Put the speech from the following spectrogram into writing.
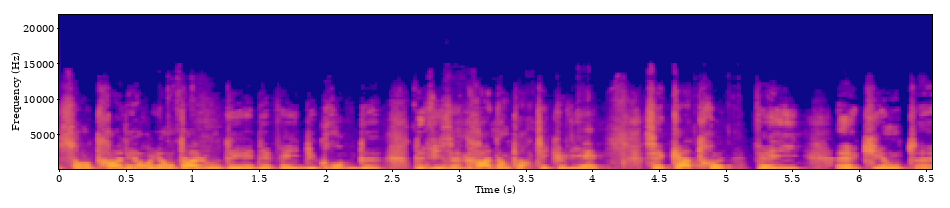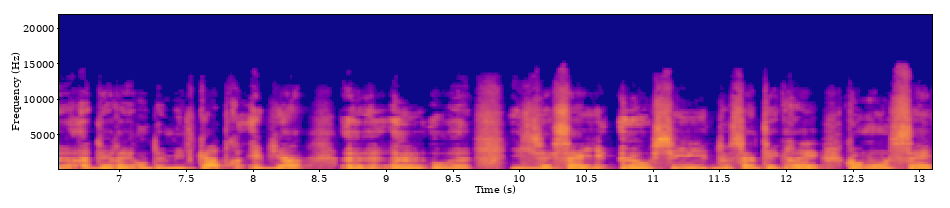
centrale et orientale ou des, pays du groupe de, de, Visegrad en particulier, ces quatre pays qui ont adhéré en 2004, eh bien, eux, ils essayent eux aussi de s'intégrer. Comme on le sait,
